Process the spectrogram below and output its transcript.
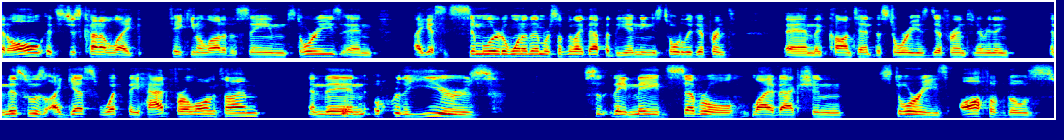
at all. It's just kind of like taking a lot of the same stories and I guess it's similar to one of them or something like that, but the ending is totally different and the content, the story is different and everything. And this was, I guess, what they had for a long time. And then over the years, so they made several live action stories off of those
